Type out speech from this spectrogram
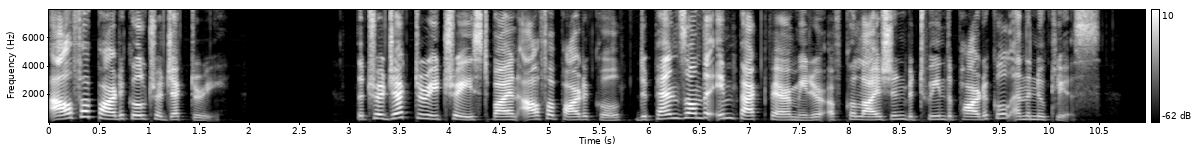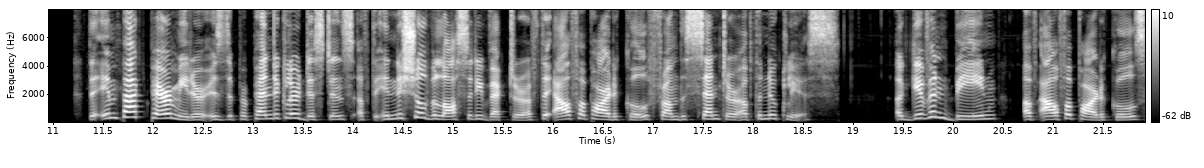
Alpha particle trajectory. The trajectory traced by an alpha particle depends on the impact parameter of collision between the particle and the nucleus. The impact parameter is the perpendicular distance of the initial velocity vector of the alpha particle from the center of the nucleus. A given beam of alpha particles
